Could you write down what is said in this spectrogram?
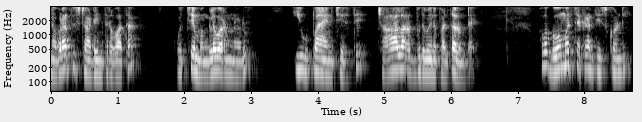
నవరాత్రి స్టార్ట్ అయిన తర్వాత వచ్చే మంగళవారం నాడు ఈ ఉపాయాన్ని చేస్తే చాలా అద్భుతమైన ఫలితాలు ఉంటాయి ఒక గోమతి చక్రాన్ని తీసుకోండి.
